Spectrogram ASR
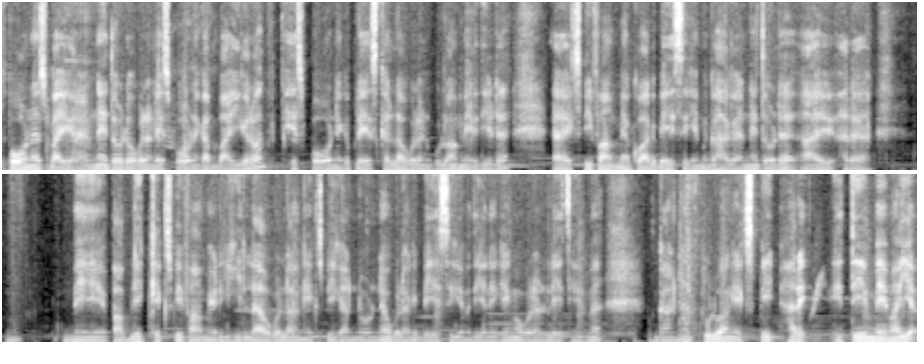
ස්පෝනස් බයිරන්න තොට ඔගලන්ට ස්පෝන එකක් බයිකරොත් ස්පෝන එක පලේස් කරලා ඔගලන් පුළුවන් මේ විදියට එක්ස්පි ෆාර්මයක් වගේ බේසකම ගහගන්න. තොට ආය අර මේ පබ්ලික් එක්ප ෆාමට හිල්ලා ඔගොල්ලන් එක්ප ගන්න ඕන්න ඔගලන්ගේ බේසිගම තියෙනකෙන් ඔගලන්ට ලේසිම ගන්නත් පුළුවන් එක්ප හරි. ඉති මේමයි.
